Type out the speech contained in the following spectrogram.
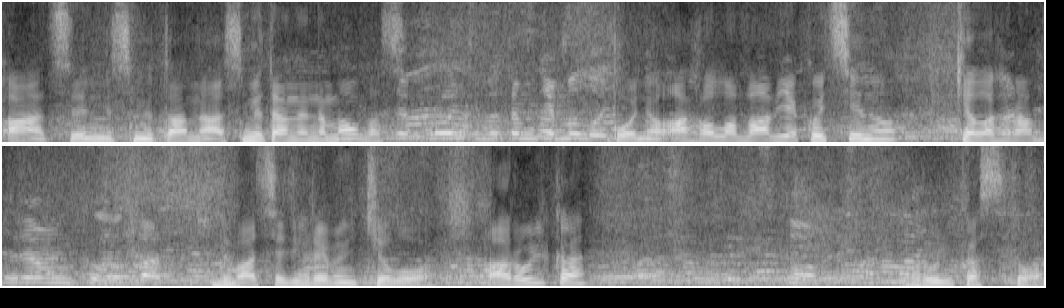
А, це не сметана. А сметани нема у вас? Протягом там, де молодь. Поняв. А голова в яку ціну? Кілограм? 20. 20 гривень кіло. А рулька? 100. Рулька 100.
